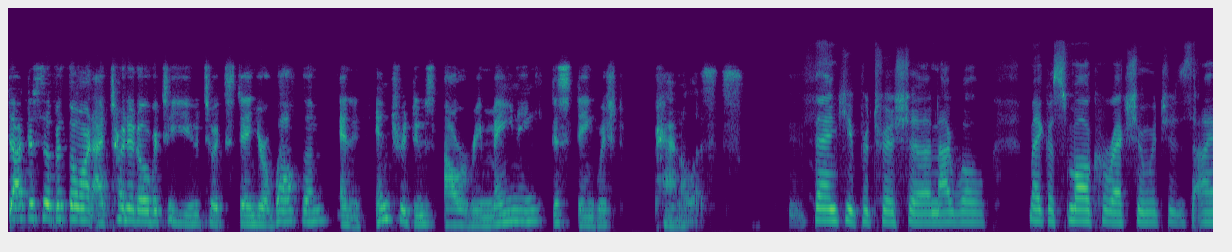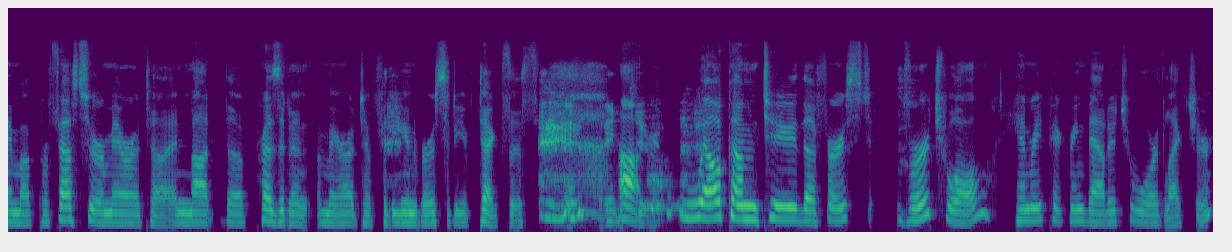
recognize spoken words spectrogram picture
Dr. Silverthorn, I turn it over to you to extend your welcome and introduce our remaining distinguished panelists. Thank you, Patricia, and I will make a small correction, which is I am a professor emerita and not the president emerita for the University of Texas. Thank uh, you. Welcome to the first virtual Henry Pickering Bowditch Award Lecture.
